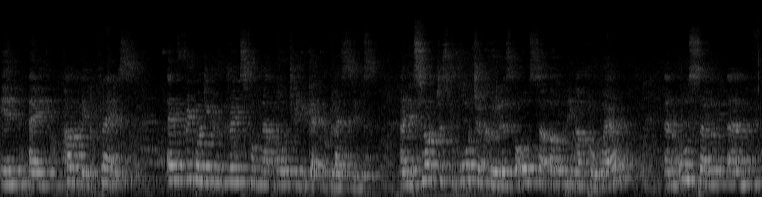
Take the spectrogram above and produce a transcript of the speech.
in a public place, everybody who drinks from that water, you get the blessings. And it's not just water coolers, but also opening up a well. And also, um,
